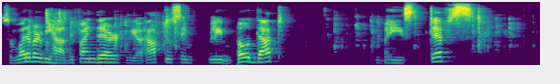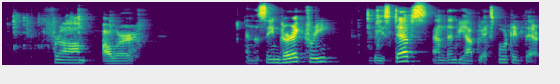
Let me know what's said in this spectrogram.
so whatever we have defined there we have to simply import that base defs from our in the same directory base defs and then we have to export it there.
